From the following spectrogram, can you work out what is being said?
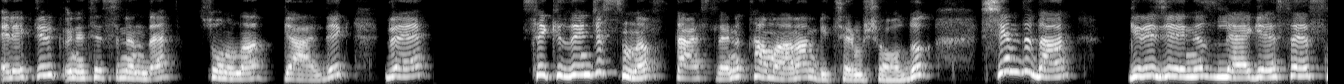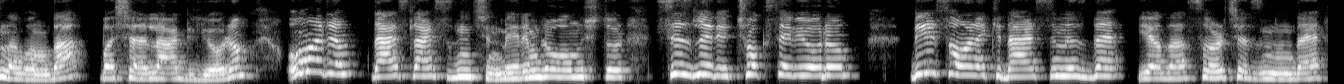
elektrik ünitesinin de sonuna geldik ve 8. sınıf derslerini tamamen bitirmiş olduk. Şimdiden gireceğiniz LGS sınavında başarılar diliyorum. Umarım dersler sizin için verimli olmuştur. Sizleri çok seviyorum. Bir sonraki dersimizde ya da soru çözümünde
